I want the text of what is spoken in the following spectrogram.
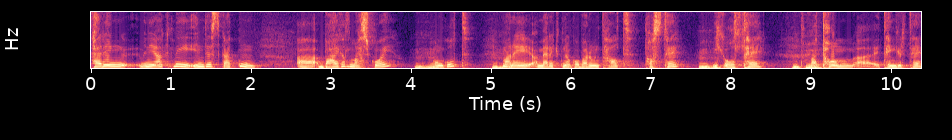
Харин миний анхны эндээс гадна байгаль маш гоё Монголд. Манай Америкт нөгөө баруун талд тостой, их уултай, том тэнгэртэй.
